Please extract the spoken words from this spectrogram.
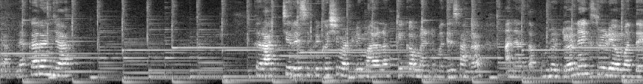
झाला आपल्या करंजा. तर आजची रेसिपी कशी वाटली मला नक्की कमेंटमध्ये सांगा. आणि आता आपण भेटूया नेक्स्ट व्हिडिओमध्ये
